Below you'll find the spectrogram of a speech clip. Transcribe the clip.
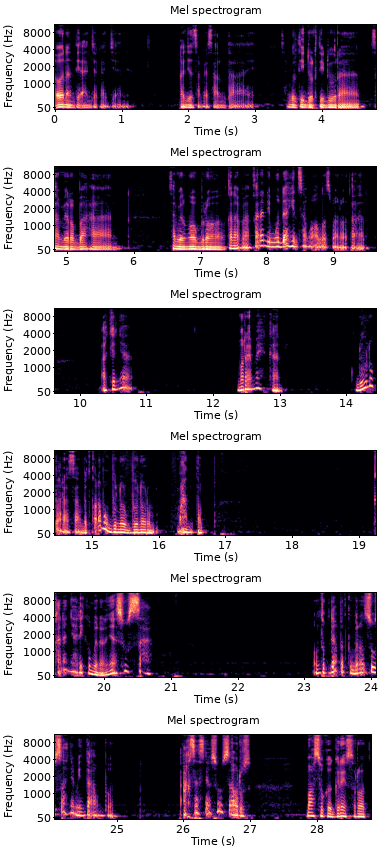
Oh nanti aja kajiannya. Kajian sampai santai sambil tidur tiduran sambil rebahan sambil ngobrol. Kenapa? Karena dimudahin sama Allah Subhanahu Wa Taala. Akhirnya meremehkan. Dulu para sahabat kenapa benar-benar mantap karena nyari kebenarannya susah. Untuk dapat kebenaran susahnya minta ampun aksesnya susah harus masuk ke grassroots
